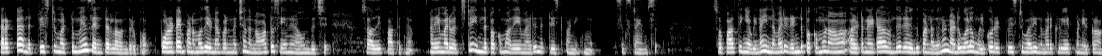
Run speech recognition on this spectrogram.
கரெக்டாக அந்த ட்விஸ்ட் மட்டுமே சென்டரில் வந்திருக்கும். போன டைம் பண்ணும்போது என்ன பண்ணுச்சு? அந்த நாட்டும் சேர்ந்து நவுந்துச்சு. ஸோ அதை பார்த்துக்குங்க. அதே மாதிரி வச்சுட்டு இந்த பக்கமும் அதே மாதிரி இந்த ட்விஸ்ட் பண்ணிக்கோங்க. சிக்ஸ் டைம்ஸ் ஸோ பார்த்தீங்க அப்படின்னா இந்த மாதிரி ரெண்டு பக்கமும் நான் அல்டர்னேட்டாக வந்து இது பண்ணதுன்னா நடுவால் உங்களுக்கு ஒரு ட்விஸ்ட் மாதிரி இந்த மாதிரி க்ரியேட் பண்ணியிருக்கலாம்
